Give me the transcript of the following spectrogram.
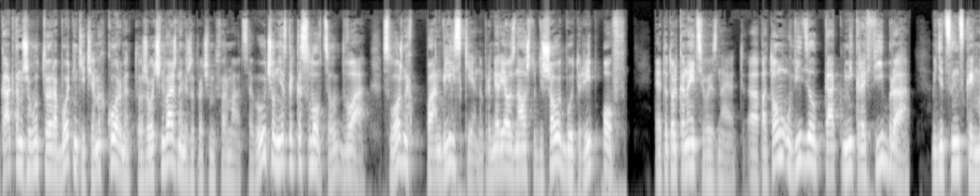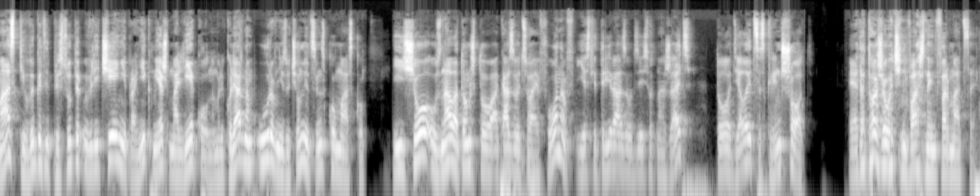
Как там живут работники, чем их кормят. Тоже очень важная, между прочим, информация. Выучил несколько слов, целых два. Сложных по-английски. Например, я узнал, что дешевый будет rip-off. Это только нейтивы знают. А потом увидел, как микрофибра медицинской маски выглядит при суперувеличении, проник меж молекул на молекулярном уровне, изучил медицинскую маску. И еще узнал о том, что, оказывается, у айфонов, если три раза вот здесь вот нажать, то делается скриншот. Это тоже очень важная информация,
